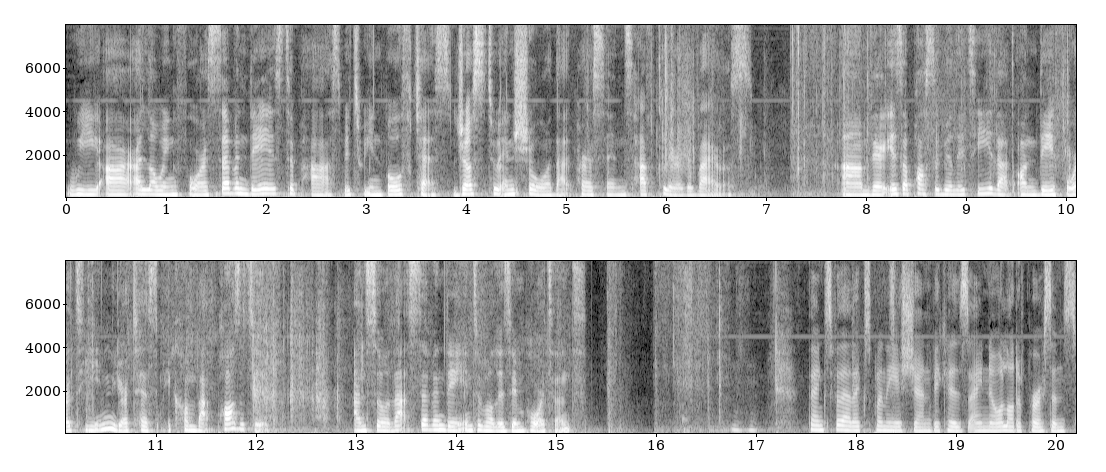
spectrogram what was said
we are allowing for seven days to pass between both tests just to ensure that persons have cleared the virus. Um, there is a possibility that on day 14 your test may come back positive. And so that seven day interval is important. Thanks for that explanation because I know a lot of persons,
